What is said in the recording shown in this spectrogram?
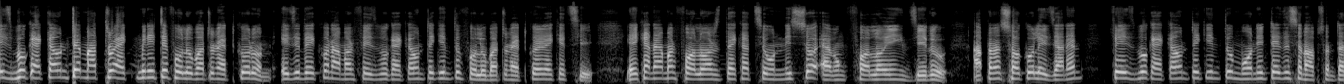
ফেসবুক অ্যাকাউন্টে মাত্র এক মিনিটে ফলো বাটন অ্যাড করুন। এই যে দেখুন, আমার ফেসবুক অ্যাকাউন্টে কিন্তু ফলো বাটন অ্যাড করে রেখেছি। এখানে আমার ফলোয়ার্স দেখাচ্ছে উনিশশো এবং ফলোয়িং জিরো আপনারা সকলেই জানেন ফেসবুক অ্যাকাউন্টে কিন্তু মনিটাইজেশন অপশনটা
